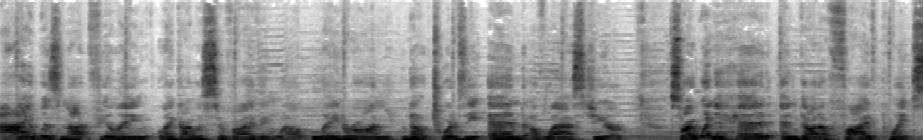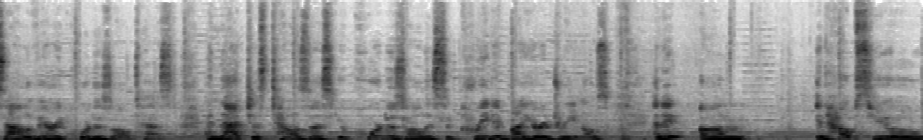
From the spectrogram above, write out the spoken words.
I was not feeling like I was surviving well later on, no, towards the end of last year. So I went ahead and got a five point salivary cortisol test. And that just tells us your cortisol is secreted by your adrenals and it, um, it helps you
